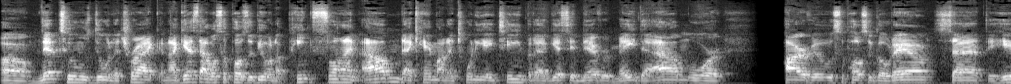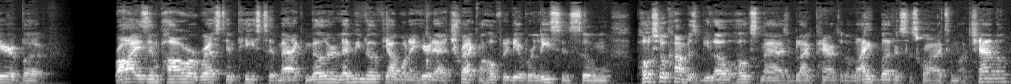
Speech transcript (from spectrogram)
Um, Neptune's doing the track, and I guess that was supposed to be on a Pink Slime album that came out in 2018, but I guess it never made the album or however it was supposed to go down. Sad to hear, but Rise in power, rest in peace to Mac Miller. Let me know if y'all want to hear that track, and hopefully they're releasing soon. Post your comments below. Hulk smash Black Panther the like button, subscribe to my channel.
